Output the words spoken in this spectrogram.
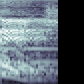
Finish!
